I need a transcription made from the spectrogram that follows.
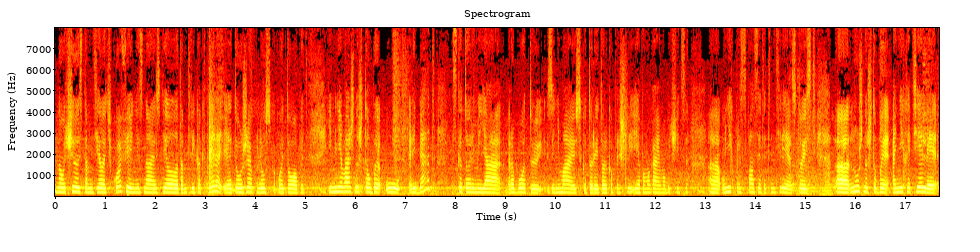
научилась там делать кофе, я не знаю, сделала там три коктейля, и это уже плюс какой-то опыт. И мне важно, чтобы у ребят с которыми я работаю, занимаюсь, которые только пришли, и я помогаю им обучиться, э, у них просыпался этот интерес. То есть э, нужно, чтобы они хотели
